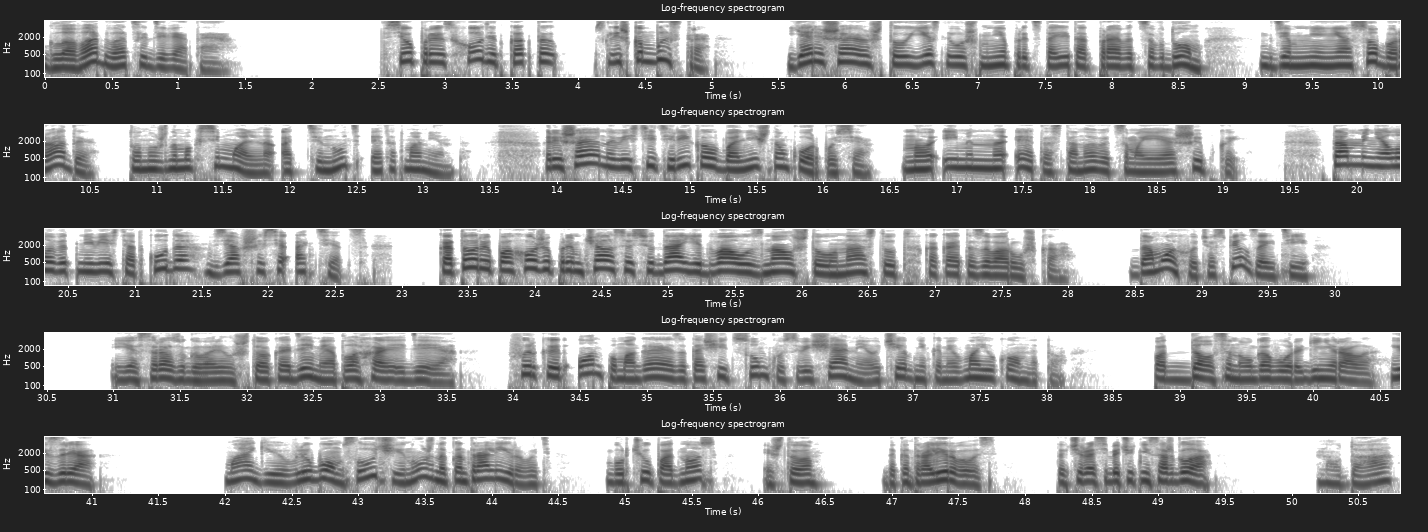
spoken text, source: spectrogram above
Глава 29. Все происходит как-то слишком быстро. Я решаю, что если уж мне предстоит отправиться в дом, где мне не особо рады, то нужно максимально оттянуть этот момент. Решаю навестить Рика в больничном корпусе, но именно это становится моей ошибкой. Там меня ловит невесть откуда взявшийся отец, который, похоже, примчался сюда, едва узнал, что у нас тут какая-то заварушка. Домой хоть успел зайти?» «Я сразу говорил, что Академия — плохая идея», — фыркает он, помогая затащить сумку с вещами и учебниками в мою комнату. Поддался на уговоры генерала. И зря. «Магию в любом случае нужно контролировать». Бурчу под нос. «И что? Да контролировалась. Ты вчера себя чуть не сожгла». «Ну да».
